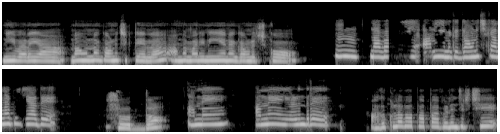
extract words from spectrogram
நீ வரையா? நான் உன்னை கவனிச்சுக்கிட்டேன்ல அந்த மாதிரி நீ என்ன கவனிச்சுக்கோ? ம் நான் ஆனா எனக்கு கவனிச்சுக்காம தெரியாது. சுத்தம். அண்ணே அண்ணே எழுந்துரு. அதுக்குள்ளவா பாப்பா விழிஞ்சிருச்சு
